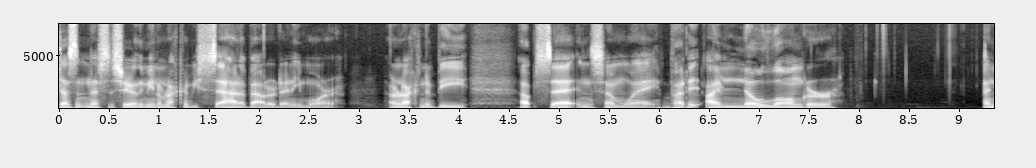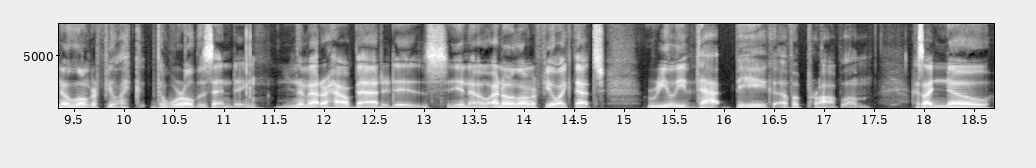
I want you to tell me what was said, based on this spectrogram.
doesn't necessarily mean I'm not going to be sad about it anymore. I'm not going to be upset in some way, but it, I'm no longer I no longer feel like the world is ending, no matter how bad it is. You know, I no longer feel like that's really that big of a problem because I know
